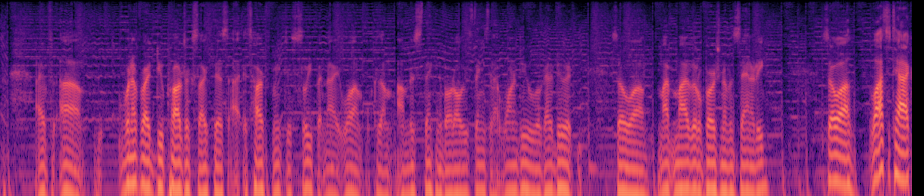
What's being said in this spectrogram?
I've uh, whenever I do projects like this, I, it's hard for me to sleep at night. Because I'm, I'm, I'm just thinking about all these things that I want to do. I got to do it. So uh, my my little version of insanity. So uh, last attack.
